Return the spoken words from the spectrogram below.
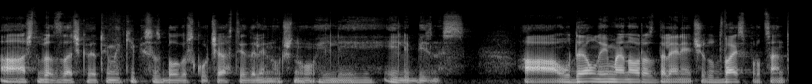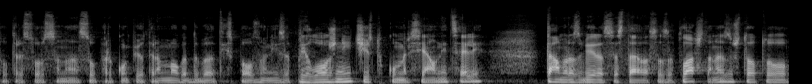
а, ще бъдат задачи, където има екипи с българско участие, дали научно или, или бизнес. А, отделно има едно разделение, че до 20% от ресурса на суперкомпютъра могат да бъдат използвани за приложни, чисто комерциални цели. Там, разбира се, става с заплащане, защото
